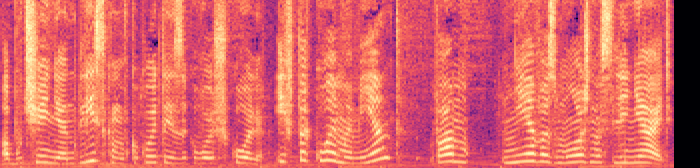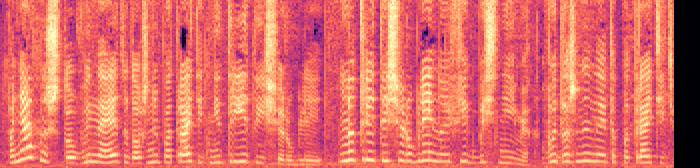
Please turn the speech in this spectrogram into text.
обучения английскому в какой-то языковой школе. И в такой момент вам невозможно слинять. Понятно, что вы на это должны потратить не 3000 рублей. Ну, 3000 рублей, ну и фиг бы с ними. Вы должны на это потратить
